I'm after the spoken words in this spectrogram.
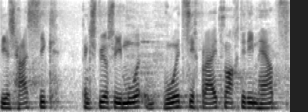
wirst hässig, dann spürst du, wie Wut sich breit macht in deinem Herz.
